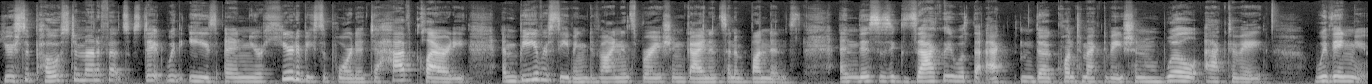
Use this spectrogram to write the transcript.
you're supposed to manifest it with ease, and you're here to be supported, to have clarity, and be receiving divine inspiration, guidance, and abundance. And this is exactly what the act- the quantum activation will activate within you.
